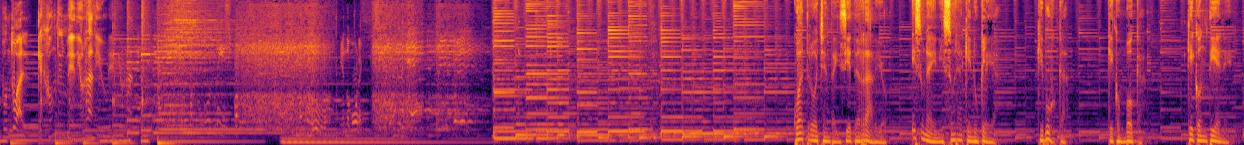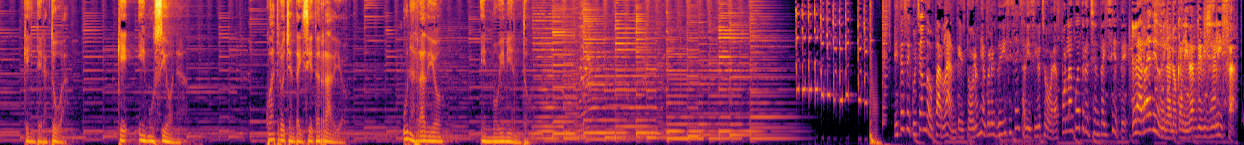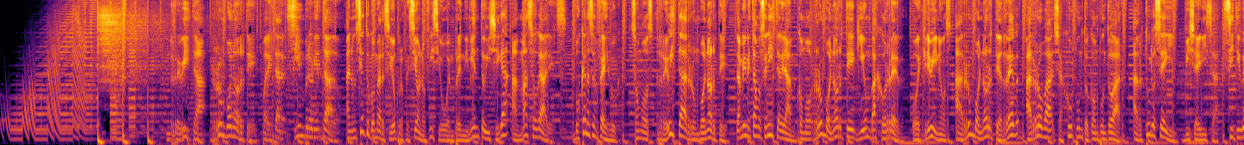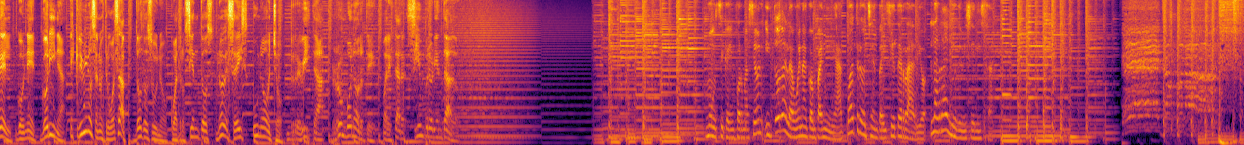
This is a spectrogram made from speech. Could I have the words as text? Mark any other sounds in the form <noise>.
puntual. Cajón del Medio Radio. in the morning. ...487 Radio... ...es una emisora que nuclea... ...que busca... ...que convoca... ...que contiene... ...que interactúa... ...que emociona... 487 Radio... ...una radio... ...en movimiento... Estás escuchando Parlantes todos los miércoles de 16 a 18 horas por la 487, la radio de la localidad de Villa Elisa. Revista Rumbo Norte, para estar siempre orientado. Anuncia tu comercio, profesión, oficio o emprendimiento y llega a más hogares. Búscanos en Facebook, somos Revista Rumbo Norte. También estamos en Instagram como Rumbo Norte-Red o escribinos a rumbonortered.yahoo.com.ar Arturo Segui, Villa Elisa, Citibel, Gonet, Gorina. Escribinos a nuestro WhatsApp 221-400-9618. Revista Rumbo Norte, para estar siempre orientado. Música, información y toda la buena compañía. 487 Radio, la radio de Villa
